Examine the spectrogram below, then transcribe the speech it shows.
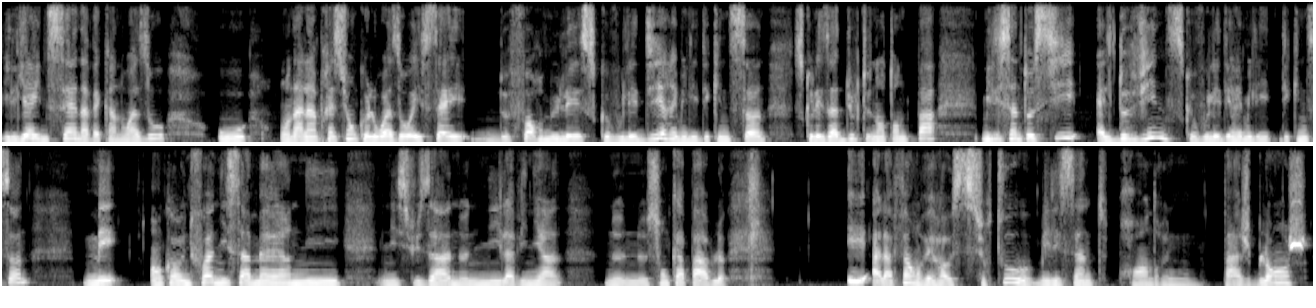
Il y a une scène avec un oiseau où on a l'impression que l'oiseau essaye de formuler ce que voulait dire Emily Dickinson, ce que les adultes n'entendent pas. Millicent aussi, elle devine ce que voulait dire Emily Dickinson, mais encore une fois, ni sa mère, ni, ni Suzanne, ni Lavinia ne, ne sont capables. Et à la fin, on verra aussi, surtout Millicent prendre une page blanche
